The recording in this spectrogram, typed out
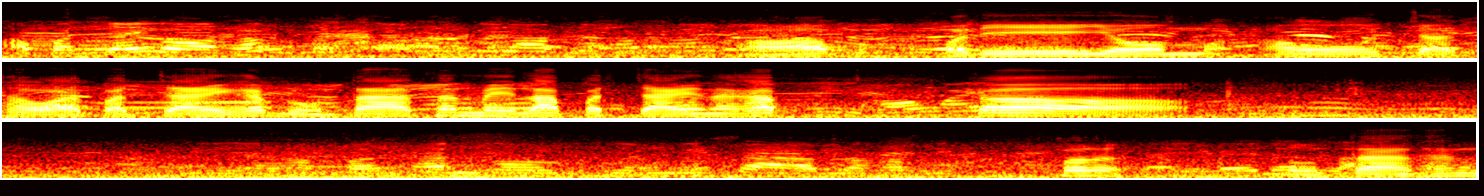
เอาปัจจัยออกครับไม่รับนะครับอ๋อพอดีโยมเอาจะถวายปัจจัยครับหลวงตาท่านไม่รับปัจจัยนะครับ ก็นี่นะครับบางท่านก็ยังไม่ทราบนะครับก็หลวงตาท่าน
